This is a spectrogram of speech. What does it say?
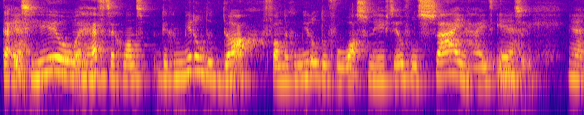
Dat is heel Mhm. heftig, want de gemiddelde dag van de gemiddelde volwassene heeft heel veel saaiheid in zich. Ja.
